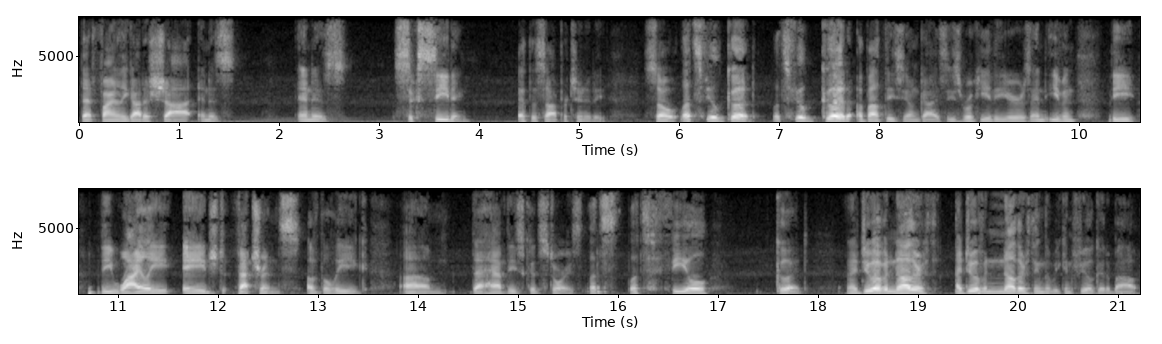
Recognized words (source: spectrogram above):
that finally got a shot and is and is succeeding at this opportunity. So let's feel good. Let's feel good about these young guys, these rookie of the years, and even the the wily aged veterans of the league um, that have these good stories. Let's let's feel good. And I do have another I do have another thing that we can feel good about,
